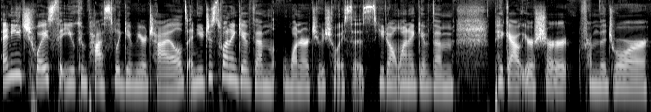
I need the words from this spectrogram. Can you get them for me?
Any choice that you can possibly give your child, and you just want to give them one or two choices. You don't want to give them pick out your shirt from the drawer,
